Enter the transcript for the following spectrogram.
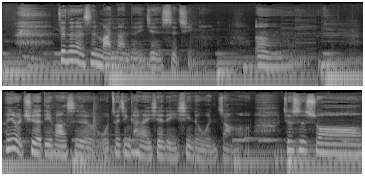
这真的是蛮难的一件事情啊。嗯，很有趣的地方是我最近看了一些灵性的文章啊，就是说。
